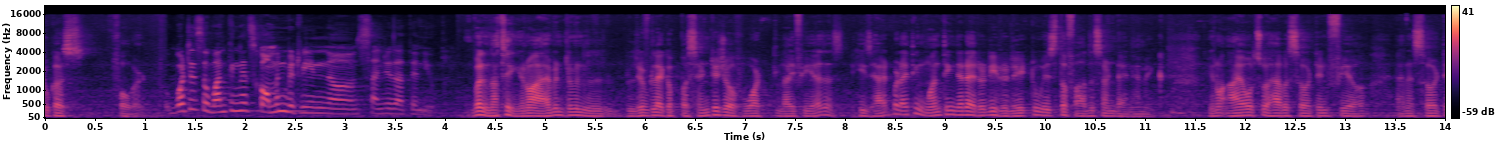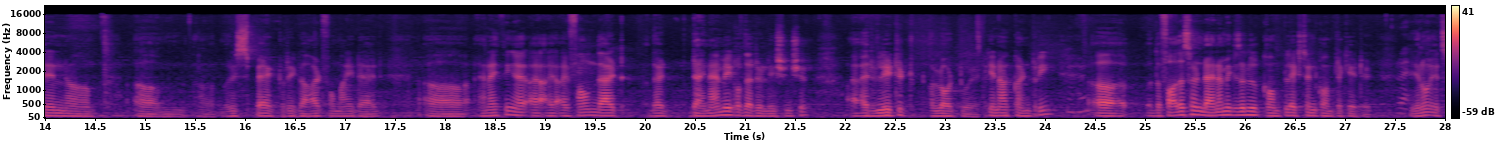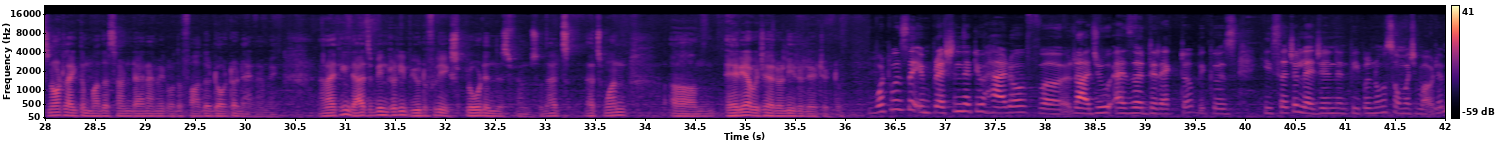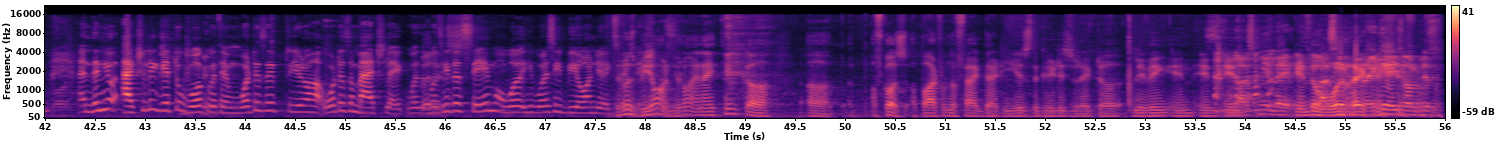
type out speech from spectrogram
took us forward. What is the one thing that's common between uh, Sanjay Dutt and you? Well, nothing. You know, I haven't even lived like a percentage of what life he has he's had. But I think one thing that I really relate to is the father-son dynamic. You know, I also have a certain fear and a certain uh, um, uh, respect, regard for my dad. Uh, and I think I, I, I, found that that dynamic of that relationship, I related a lot to it. In our country, mm -hmm uh, the father-son dynamic is a little complex and complicated. Right. You know, it's not like the mother-son dynamic or the father-daughter dynamic. And I think that's been really beautifully explored in this film. So that's that's one um, area which I really related to. What was the impression that you had of uh, Raju as a director? Because he's such a legend and people know so much about him. And then you actually get to work with him. What is it, you know, what is the match like? Was, well, was he the same or was he, was he beyond your expectations? It was beyond, you know, and I think uh, uh, of course, apart from the fact that he is the greatest director living in in, in, ask me like, in if the you ask world him right idea is now. always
